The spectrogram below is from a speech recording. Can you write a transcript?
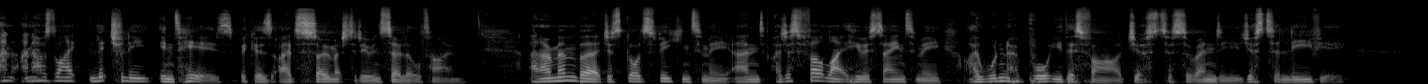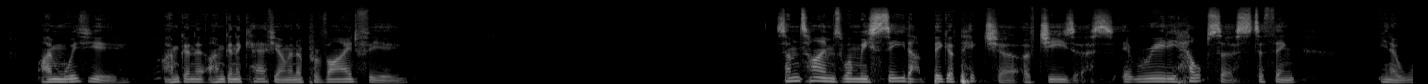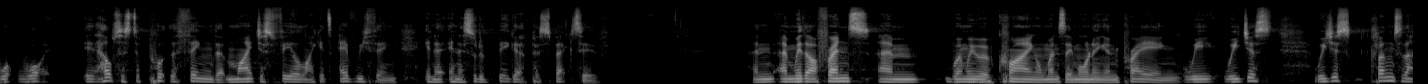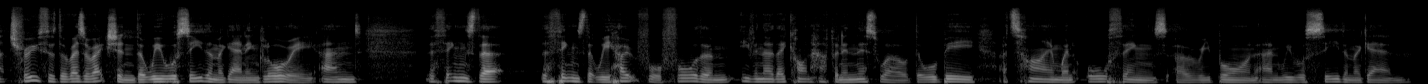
And, and I was like literally in tears because I had so much to do in so little time. And I remember just God speaking to me, and I just felt like He was saying to me, I wouldn't have brought you this far just to surrender you, just to leave you. I'm with you. I'm going to I'm going to care for you. I'm going to provide for you. Sometimes when we see that bigger picture of Jesus, it really helps us to think, you know, what, what it helps us to put the thing that might just feel like it's everything in a, in a sort of bigger perspective. And, and with our friends, um, when we were crying on Wednesday morning and praying, we, we, just, we just clung to that truth of the resurrection that we will see them again in glory. And the things that the things that we hope for for them, even though they can't happen in this world. There will be a time when all things are reborn and we will see them again.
